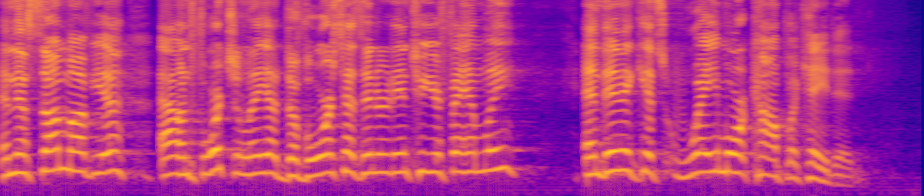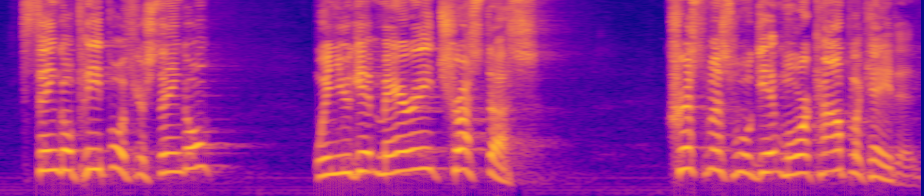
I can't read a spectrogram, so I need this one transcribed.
And then some of you, unfortunately, a divorce has entered into your family. And then it gets way more complicated. Single people, if you're single, when you get married, trust us. Christmas will get more complicated.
